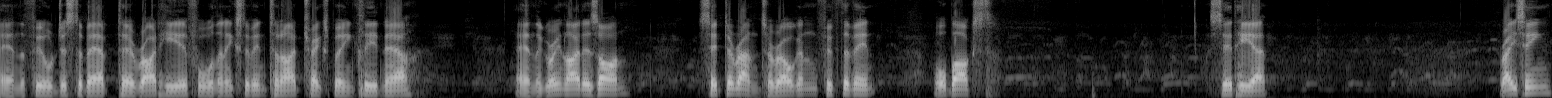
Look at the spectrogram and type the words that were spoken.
And the field just about uh, right here for the next event tonight. Track's being cleared now. And the green light is on. Set to run. Traralgon, fifth event. All boxed. Set here. Racing.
